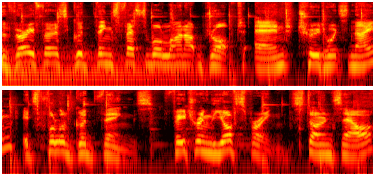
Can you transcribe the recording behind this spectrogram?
The very first Good Things Festival lineup dropped, and true to its name, it's full of good things featuring The Offspring, Stone Sour,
